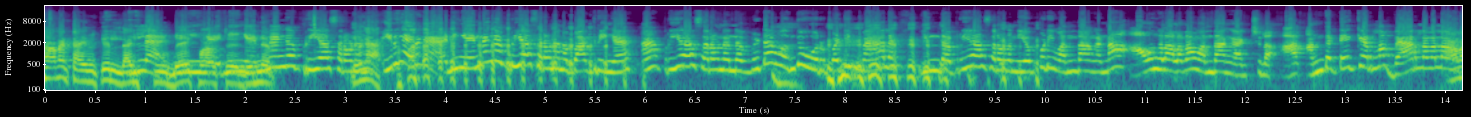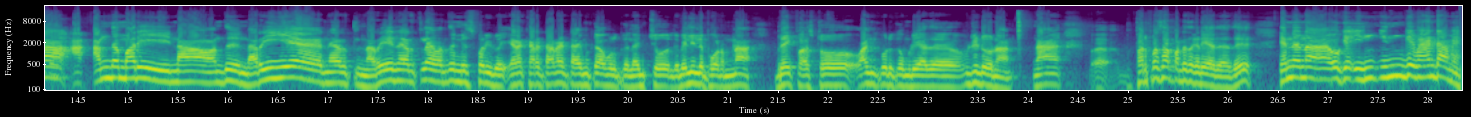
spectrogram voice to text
கரெக்டான டைமுக்கு லஞ்ச் பிரேக்ஃபாஸ்ட் டின்னர் என்னங்க பிரியா சரவணன்? இருங்க. இருங்க நீங்க என்னங்க பிரியா சரவணனை பாக்குறீங்க? பிரியா சரவணனை விட வந்து ஒரு படி மேல இந்த பிரியா சரவணன் எப்படி வந்தாங்கன்னா அவங்களாலதான் வந்தாங்க ஆக்சுவலா அந்த டேக் கேர்லாம் வேற லெவலா ஆனால் அந்த மாதிரி நான் வந்து நிறைய நேரத்தில் நிறைய நேரத்தில் வந்து மிஸ் பண்ணிடுவேன். ஏன்னா கரெக்டான டைமுக்கு அவங்களுக்கு லஞ்சோ இல்லை வெளியில் போனோம்னா பிரேக்ஃபாஸ்ட்டோ வாங்கி கொடுக்க முடியாத விட்டுடுவேன் நான். நான் பர்பஸாக பண்ணுறது கிடையாது அது. என்னென்னா ஓகே இங் இங்கே வேண்டாமே.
